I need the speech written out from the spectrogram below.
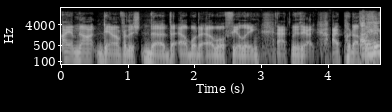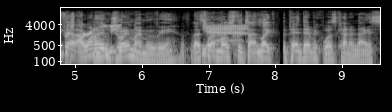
I am not down for the the the elbow to elbow feeling at the movie. I, I put up I hate it for that. I want to enjoy my movie. That's why most of the time, like the pandemic was kind of nice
